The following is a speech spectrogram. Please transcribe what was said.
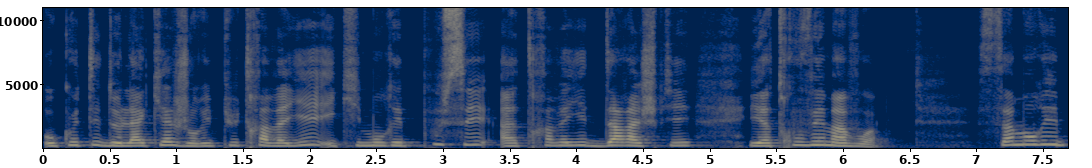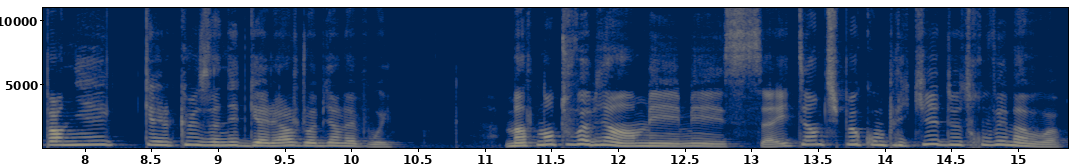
aux côtés de laquelle j'aurais pu travailler et qui m'aurait poussé à travailler d'arrache-pied et à trouver ma voie. Ça m'aurait épargné quelques années de galère, je dois bien l'avouer. Maintenant tout va bien, hein, mais, mais ça a été un petit peu compliqué de trouver ma voie.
